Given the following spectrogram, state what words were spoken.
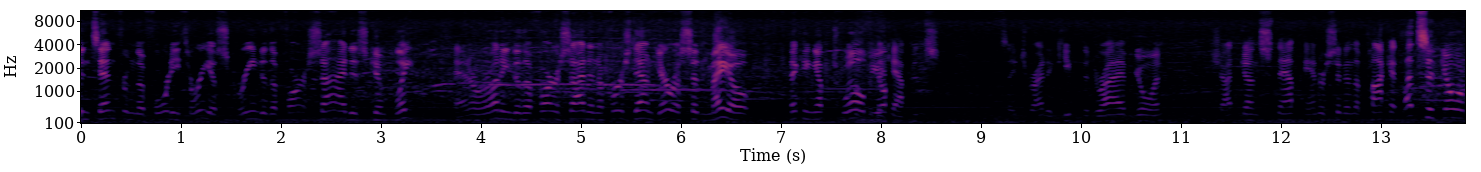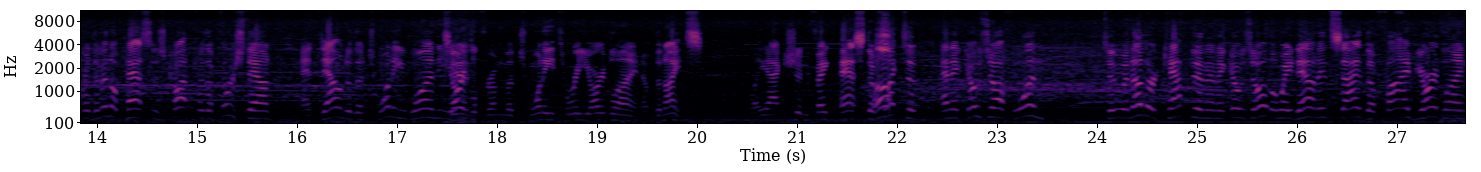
and 10 from the 43. A screen to the far side is complete. And running to the far side and a first down. Garrison Mayo picking up 12 yards. Captains as they try to keep the drive going. Shotgun snap. Anderson in the pocket. Lets it go over the middle. Pass is caught for the first down and down to the 21 yard from the 23 yard line of the Knights. Play action fake pass deflected oh. and it goes off one to another captain and it goes all the way down inside the five yard line.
